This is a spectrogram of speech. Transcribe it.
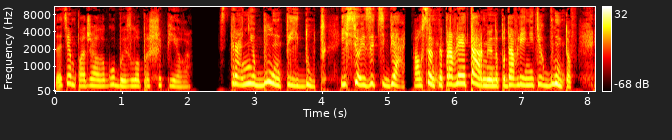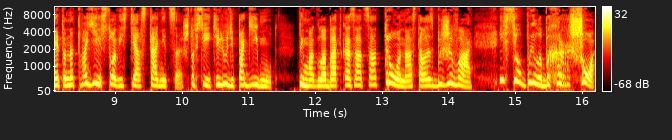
Затем поджала губы и зло прошипела. «Стране бунты идут! И все из-за тебя! Аусент направляет армию на подавление этих бунтов! Это на твоей совести останется, что все эти люди погибнут! Ты могла бы отказаться от трона, осталась бы жива! И все было бы хорошо!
